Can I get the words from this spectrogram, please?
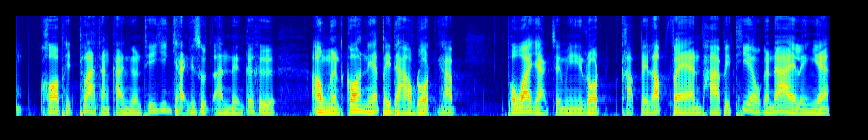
ำข้อผิดพลาดทางการเงินที่ยิ่งใหญ่ที่สุดอันหนึ่งก็คือ เอาเงินก้อนนี้ไปดาวรถครับเพราะว่าอยากจะมีรถขับไปรับแฟนพาไปเที่ยวกันได้อะไรเงี้ย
